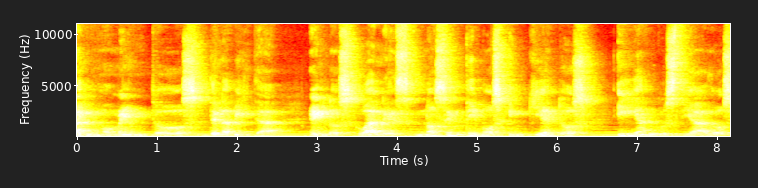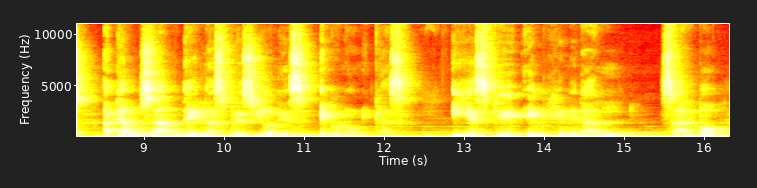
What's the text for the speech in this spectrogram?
Hay momentos de la vida en los cuales nos sentimos inquietos y angustiados a causa de las presiones económicas. Y es que en general, salvo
